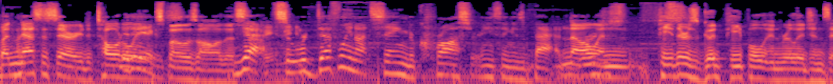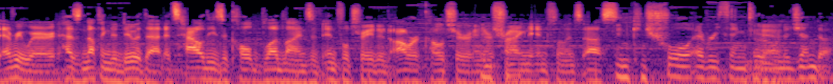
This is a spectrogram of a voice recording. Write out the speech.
but necessary to totally expose all of this. Yeah, so we're definitely not saying the cross or anything is bad. No, We're and just- there's good people in religions everywhere. It has nothing to do with that. It's how these occult bloodlines have infiltrated our culture and are trying to influence us. and control everything to their own agenda.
